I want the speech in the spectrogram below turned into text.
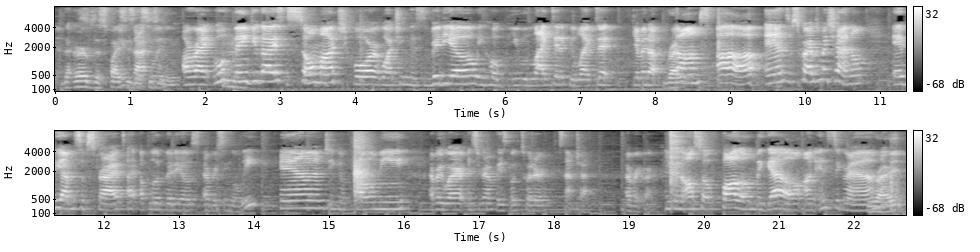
Yes. The herbs, the spices, Exactly. the seasoning. All right. Well, Mm. thank you guys so much for watching this video. We hope you liked it. If you liked it, give it a Right. thumbs up and subscribe to my channel. If you haven't subscribed, I upload videos every single week. And you can follow me everywhere Instagram, Facebook, Twitter, Snapchat, everywhere. You can also follow Miguel on Instagram. Right.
